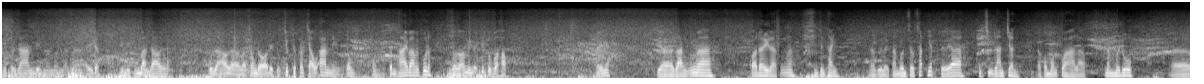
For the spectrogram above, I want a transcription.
không có thời gian để mà, mà, mà, mà ấy được. Thì mình cũng bàn giao cho cô giáo là vào trong đó để tổ chức cho các cháu ăn để trong khoảng tầm hai ba mươi phút thôi. Sau đó mình lại tiếp tục vào học. Đấy nhá. Thì à, Giang cũng à, qua đây là cũng à, xin chân thành. Là gửi lời cảm ơn sâu sắc nhất tới à, anh chị Lan Trần đã có món quà là 50 đô à,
